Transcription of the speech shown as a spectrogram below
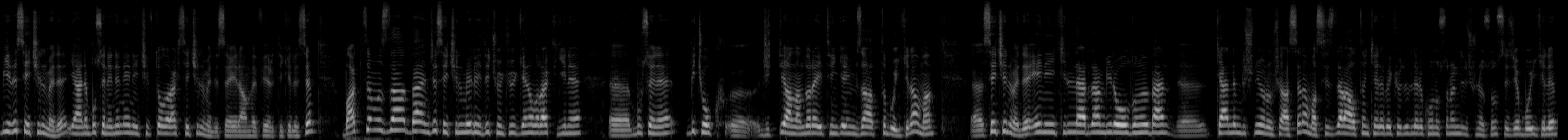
biri seçilmedi. Yani bu senenin en iyi çifti olarak seçilmedi Seyran ve Ferit ikilisi. Baktığımızda bence seçilmeliydi. Çünkü genel olarak yine e, bu sene birçok e, ciddi anlamda reytinge imza attı bu ikili ama e, seçilmedi. En iyi ikililerden biri olduğunu ben e, kendim düşünüyorum şahsen ama sizler Altın Kelebek ödülleri konusunda ne düşünüyorsunuz? Sizce bu ikili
